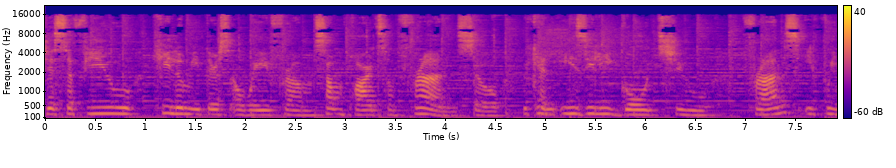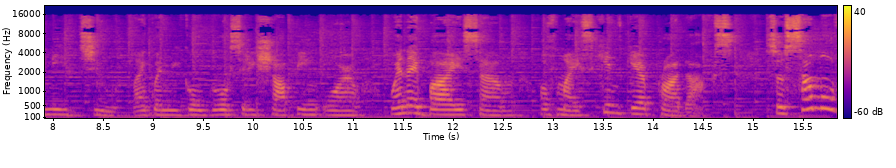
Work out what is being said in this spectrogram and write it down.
just a few kilometers away from some parts of France. So we can easily go to France if we need to, like when we go grocery shopping or when I buy some of my skincare products. So some of,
